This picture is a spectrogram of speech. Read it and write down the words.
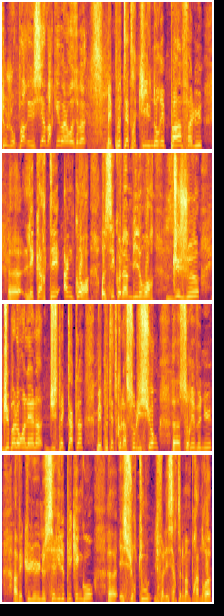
toujours pas réussi à marquer malheureusement. Mais peut-être qu'il n'aurait pas fallu euh, l'écarter encore. On sait qu'on a envie de voir du jeu, du ballon à l'aile, du spectacle. Mais peut-être que la solution euh, serait venue avec une, série de pick go. et surtout, il fallait certainement prendre,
